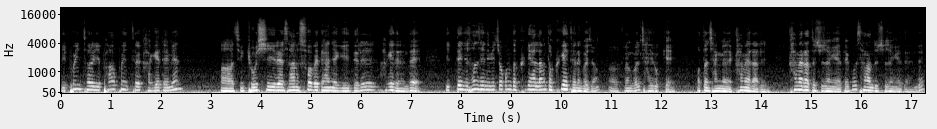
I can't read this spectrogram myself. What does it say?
이 포인터를 이 파워포인트를 가게 되면 어, 지금 교실에서 하는 수업에 대한 얘기들을 하게 되는데 이때 이제 선생님이 조금 더 크게 하려면 더 크게 되는 거죠. 어, 그런 걸 자유롭게 어떤 장면에 카메라를 카메라도 조정해야 되고 사람도 조정해야 되는데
